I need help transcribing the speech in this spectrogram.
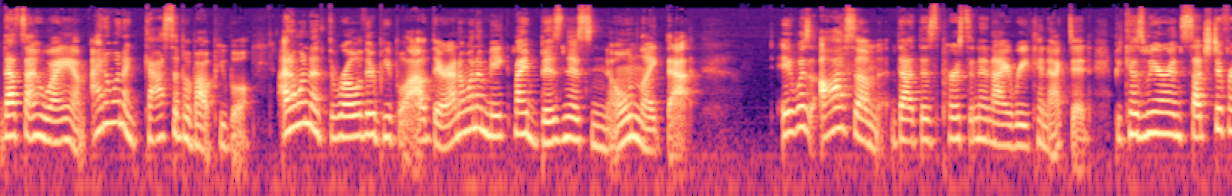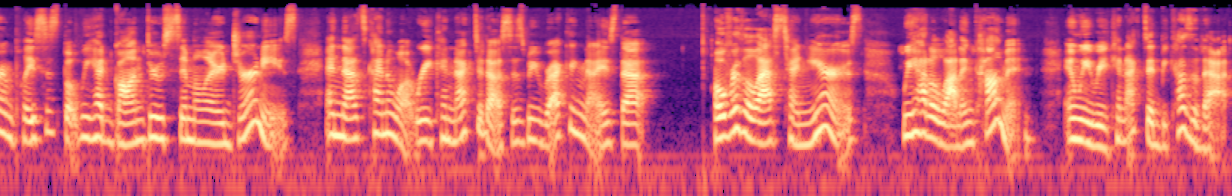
that's not who I am. I don't want to gossip about people. I don't want to throw other people out there. I don't want to make my business known like that. It was awesome that this person and I reconnected because we are in such different places, but we had gone through similar journeys. And that's kind of what reconnected us is we recognized that over the last 10 years, we had a lot in common and we reconnected because of that.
